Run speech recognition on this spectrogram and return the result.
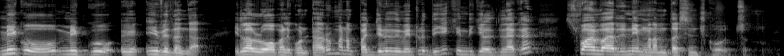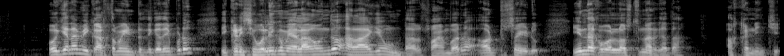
మీకు మీకు ఈ- ఈ విధంగా ఇలా లోపలికి ఉంటారు. మనం పద్దెనిమిది మెట్లు దిగి కిందికి వెళ్ళినాక స్వామివారిని మనం దర్శించుకోవచ్చు. ఓకేనా? మీకు అర్థమై ఉంటుంది కదా ఇప్పుడు? ఇక్కడ శివలింగం ఎలా ఉందో అలాగే ఉంటారు స్వామివారు అటు సైడు. ఇందాక వాళ్ళు వస్తున్నారు కదా అక్కడి నుంచి.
